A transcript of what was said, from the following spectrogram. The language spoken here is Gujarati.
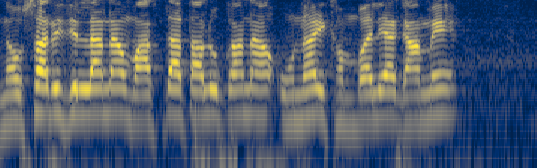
નવસારી જિલ્લાના વાંસદા તાલુકાના ઉનાઈ ખંભાલિયા ગામે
